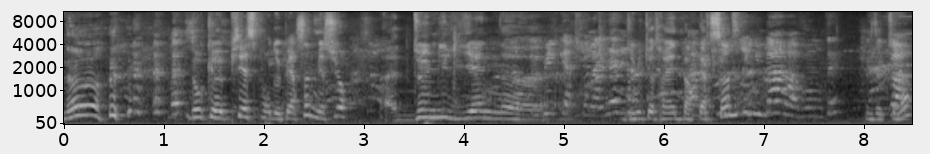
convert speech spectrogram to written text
Non Donc, euh, pièce pour deux personnes, bien sûr. Euh, 2000 yens. euh, 2080 yens. 2080 yens par Avec personne. une drink bar à volonté. Exactement. Enfin,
